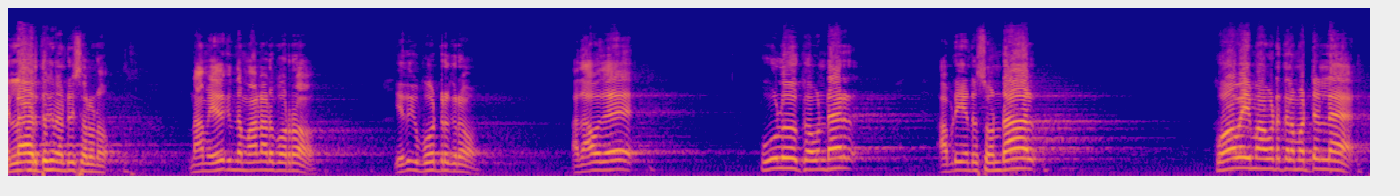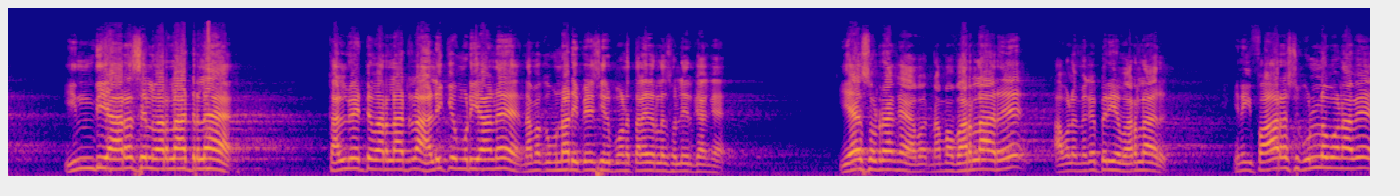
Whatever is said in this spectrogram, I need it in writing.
எல்லாத்துக்கும் நன்றி சொல்லணும். நாம் எதுக்கு இந்த மாநாடு போடுறோம்? எதுக்கு போட்டிருக்கிறோம்? அதாவது பூலு கவுண்டர் அப்படி என்று சொன்னால் கோவை மாவட்டத்தில் மட்டும் இல்லை இந்திய அரசியல் வரலாற்றில் கல்வெட்டு வரலாற்றில் அழிக்க முடியான்னு நமக்கு முன்னாடி பேசியிருப்போன போன சொல்லியிருக்காங்க. ஏன் சொல்கிறாங்க நம்ம வரலாறு அவ்வளோ மிகப்பெரிய வரலாறு. இன்னைக்கு ஃபாரஸ்ட்டுக்குள்ளே போனாவே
